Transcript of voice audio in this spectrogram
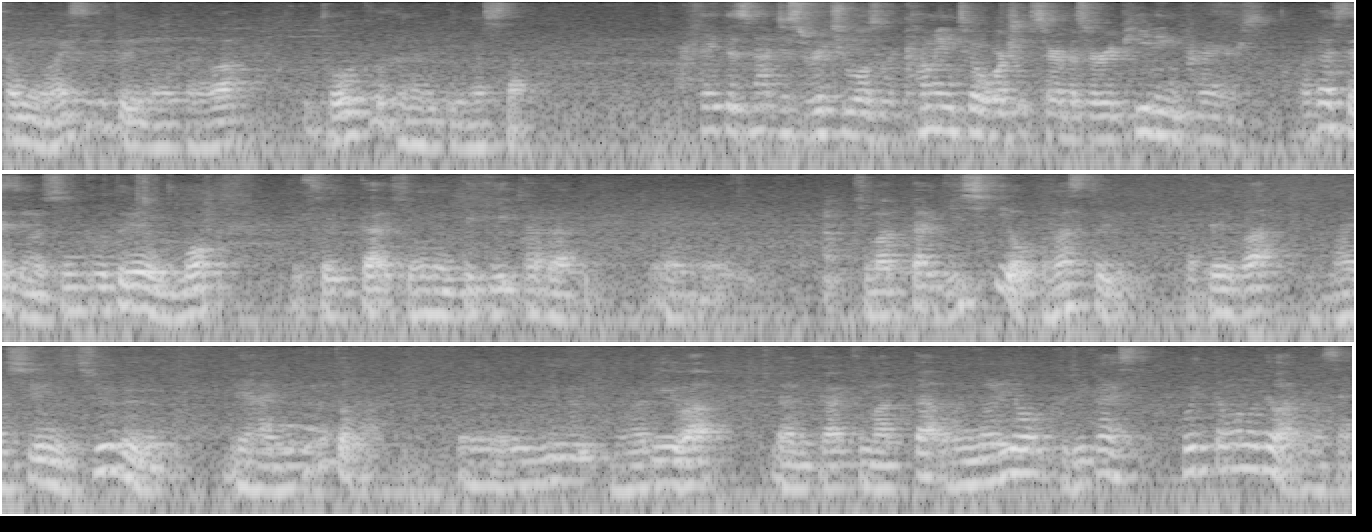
神を愛するというものからは遠く離れていました faith is not just rituals or coming to a worship service or repeating prayers. 私たちの信仰というよりもそういった表面的ただ、えー決まった儀式をこなすという例えば毎週日曜日に礼拝に来るとか、えーいうあるいは何か決まったお祈りを繰り返すこういったものではありません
